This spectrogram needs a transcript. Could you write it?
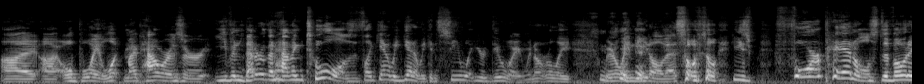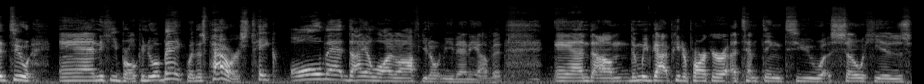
uh, uh, oh boy, look, my powers are even better than having tools. It's like yeah, we get it. We can see what you're doing. We don't really we don't really need all that. So so he's four panels devoted to and he broke into a bank with his powers. Take all that dialogue off. You don't need any of it. And um, then we've got Peter Parker attempting to sew his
